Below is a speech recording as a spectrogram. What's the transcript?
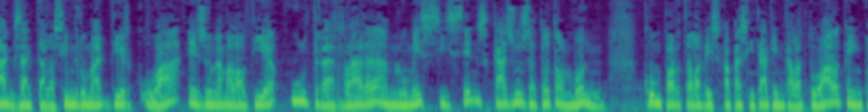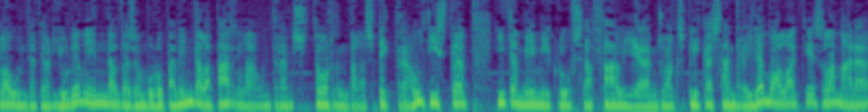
Exacte, la síndrome DIRC-UA és una malaltia ultra rara amb només 600 casos a tot el món. Comporta la discapacitat intel·lectual que inclou un deteriorament del desenvolupament de la parla, un trastorn de l'espectre autista i també microcefàlia. Ens ho explica Sandra Illamola, que és la mare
